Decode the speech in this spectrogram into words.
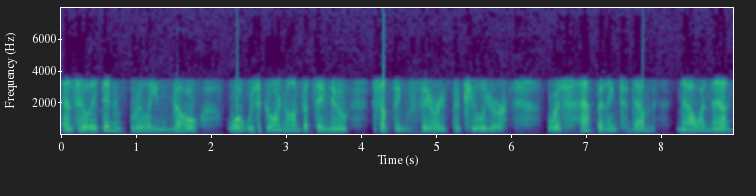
And so they didn't really know what was going on, but they knew something very peculiar was happening to them now and then.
